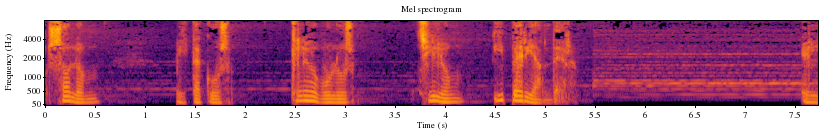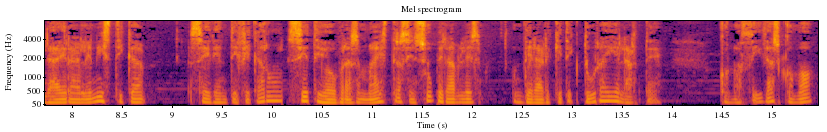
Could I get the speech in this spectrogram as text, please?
Solon, Pitacus, Cleobulus, Chilon y Periander. En la era helenística, se identificaron siete obras maestras insuperables de la arquitectura y el arte, conocidas como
